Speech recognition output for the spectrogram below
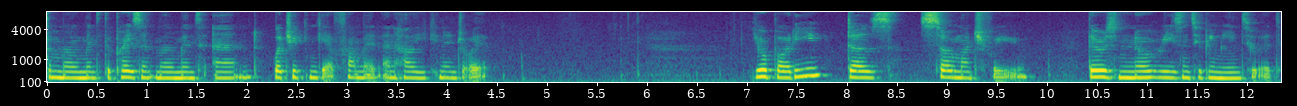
the moment, the present moment, and what you can get from it and how you can enjoy it. Your body does so much for you. There is no reason to be mean to it.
